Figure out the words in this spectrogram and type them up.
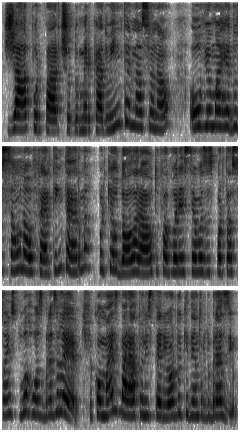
Já por parte do mercado internacional, houve uma redução na oferta interna, porque o dólar alto favoreceu as exportações do arroz brasileiro, que ficou mais barato no exterior do que dentro do Brasil.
